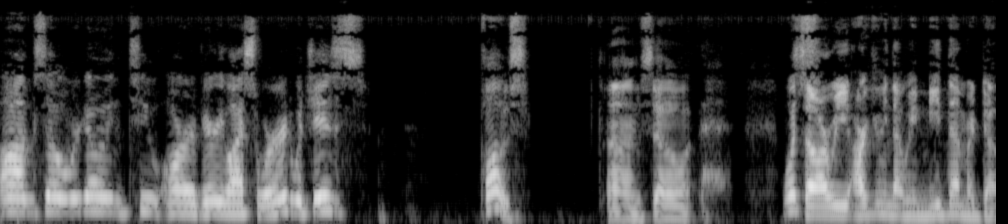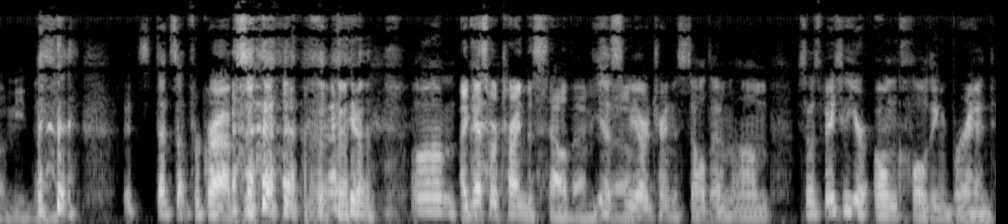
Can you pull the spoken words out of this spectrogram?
Um, so we're going to our very last word, which is close. Um, so what's So are we arguing that we need them or don't need them? it's that's up for grabs. um, I guess we're trying to sell them. yes, so. we are trying to sell them. Um, so it's basically your own clothing brand.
